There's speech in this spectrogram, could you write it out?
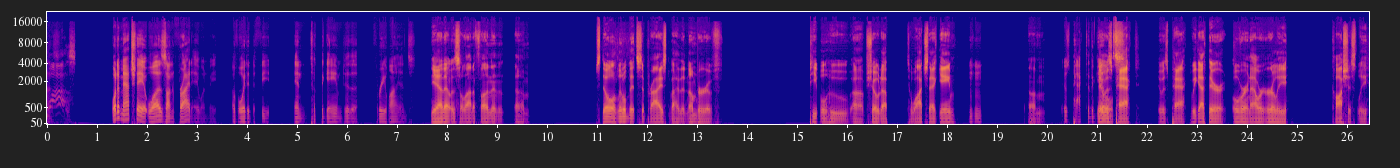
was! What a match day it was on Friday when we avoided defeat and took the game to the Three Lions. Yeah, that was a lot of fun, and um, still a little bit surprised by the number of people who uh, showed up to watch that game. hmm Um, It was packed to the gills. it was packed. It was packed. We got there over an hour early, cautiously,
